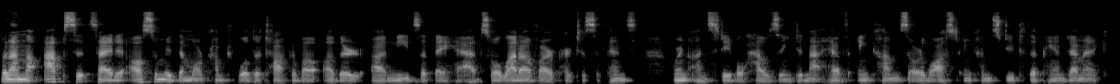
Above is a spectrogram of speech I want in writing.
but on the opposite side, it also made them more comfortable to talk about other uh, needs that they had. So a lot of our participants were in unstable housing, did not have incomes or lost incomes due to the pandemic,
